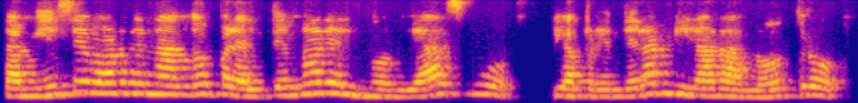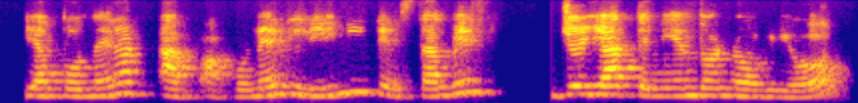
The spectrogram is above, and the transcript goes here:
también se va ordenando para el tema del noviazgo y aprender a mirar al otro y a poner, a, a poner límites. Tal vez yo ya teniendo novio,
